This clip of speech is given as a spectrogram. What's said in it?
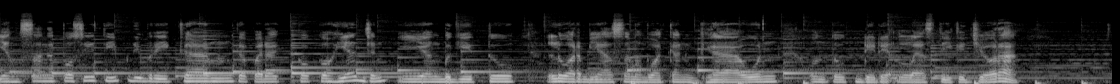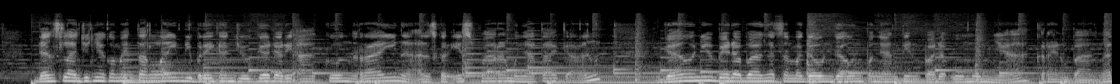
yang sangat positif diberikan kepada Koko Hyunjin yang begitu luar biasa membuatkan gaun untuk Dedek Lesti Kejora. Dan selanjutnya komentar lain diberikan juga dari akun Raina underscore Isfara mengatakan Gaunnya beda banget sama gaun-gaun pengantin pada umumnya. Keren banget,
